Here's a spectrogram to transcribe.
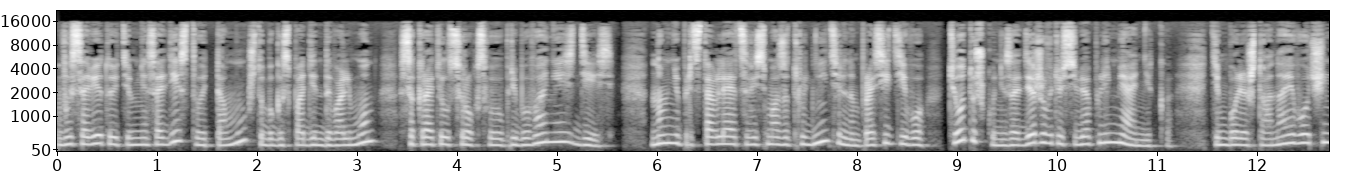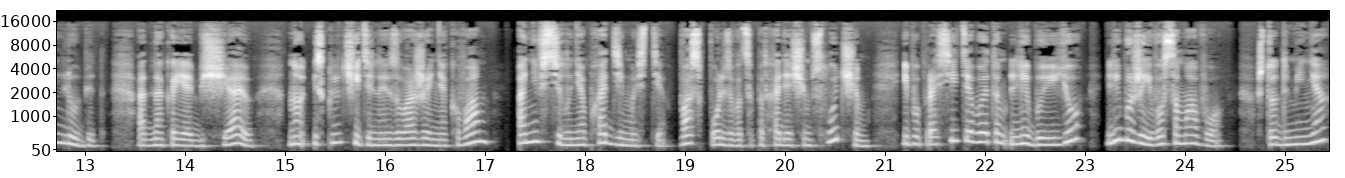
Вы советуете мне содействовать тому, чтобы господин де Вальмон сократил срок своего пребывания здесь, но мне представляется весьма затруднительным просить его тетушку не задерживать у себя племянника, тем более что она его очень любит. Однако я обещаю, но исключительно из уважения к вам, а не в силу необходимости воспользоваться подходящим случаем и попросить об этом либо ее, либо же его самого. Что до меня,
